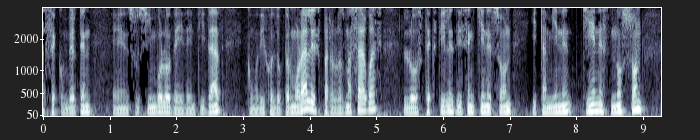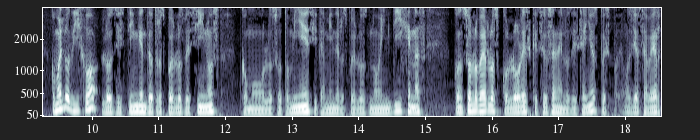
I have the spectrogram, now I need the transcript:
se convierten en su símbolo de identidad. Como dijo el doctor Morales, para los mazaguas, los textiles dicen quiénes son y también quiénes no son. Como él lo dijo, los distinguen de otros pueblos vecinos, como los otomíes y también de los pueblos no indígenas. Con solo ver los colores que se usan en los diseños, pues podemos ya saber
